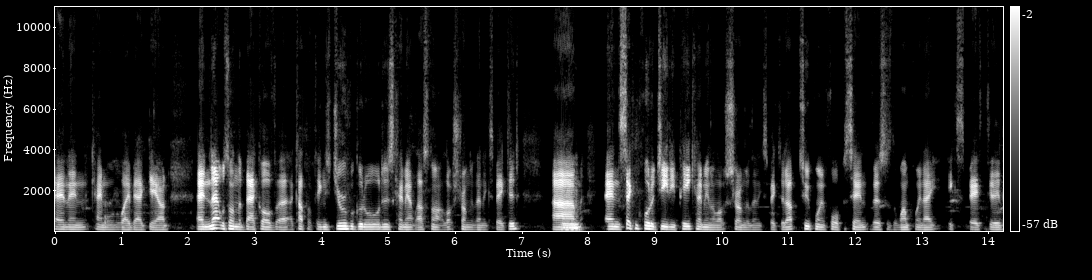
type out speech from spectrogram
and then came all the way back down, and that was on the back of uh, a couple of things. Durable good orders came out last night a lot stronger than expected. Um, mm. And second quarter GDP came in a lot stronger than expected, up 2.4% versus the 1.8 expected,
